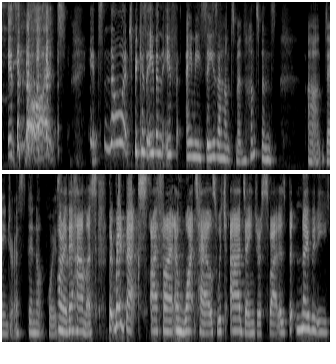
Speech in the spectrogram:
It's not. it's not because even if Amy sees a huntsman, huntsmans aren't dangerous. They're not poisonous. Oh no, they're harmless. But redbacks, I find, and whitetails, which are dangerous spiders, but nobody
